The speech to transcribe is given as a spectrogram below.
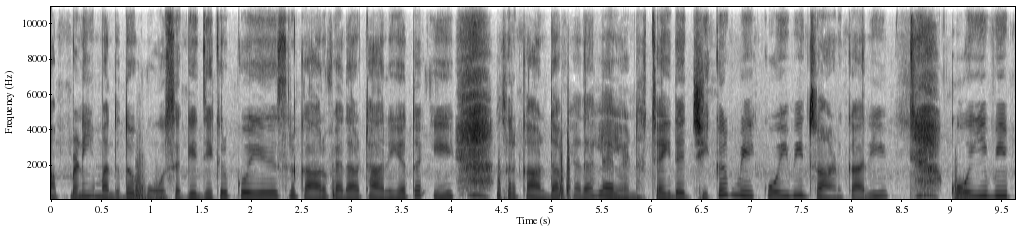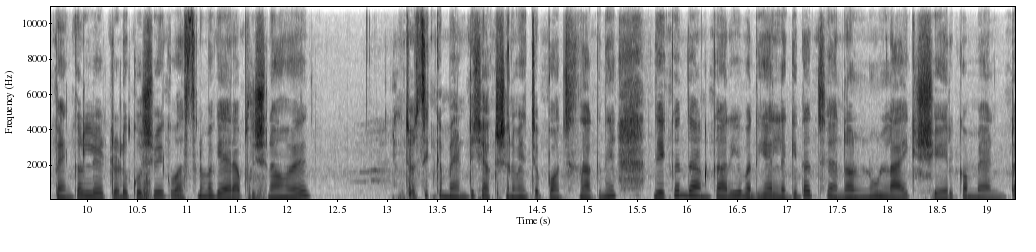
ਆਪਣੀ ਮਦਦ ਹੋ ਸਕੇ। ਜੇਕਰ ਕੋਈ ਸਰਕਾਰ ਫਾਇਦਾ ਉਠਾ ਰਹੀ ਹੈ ਤਾਂ ਇਹ ਸਰਕਾਰ ਦਾ ਫਾਇਦਾ ਲੈ ਲੈਣਾ ਚਾਹੀਦਾ ਜੇਕਰ ਵੀ ਕੋਈ ਵੀ ਜਾਣਕਾਰੀ, ਕੋਈ ਵੀ ਬੈਂਕ ਰਿਲੇਟਡ ਕੁਛ ਵੀ ਕੁਐਸਚਨ ਵਗੈਰਾ ਪੁੱਛਣਾ ਹੋਵੇ ਤੁਸੀਂ ਕਮੈਂਟ ਸੈਕਸ਼ਨ ਵਿੱਚ ਪੁੱਛ ਸਕਦੇ ਜੇਕਰ ਜਾਣਕਾਰੀ ਵਧੀਆ ਲੱਗੀ ਤਾਂ ਚੈਨਲ ਨੂੰ ਲਾਈਕ ਸ਼ੇਅਰ ਕਮੈਂਟ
